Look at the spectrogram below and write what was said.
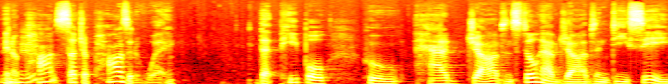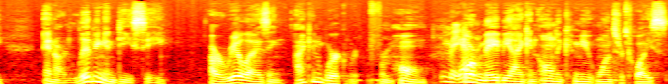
in a po- such a positive way that people who had jobs and still have jobs in DC and are living in DC are realizing I can work from home Yeah. or maybe I can only commute once or twice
